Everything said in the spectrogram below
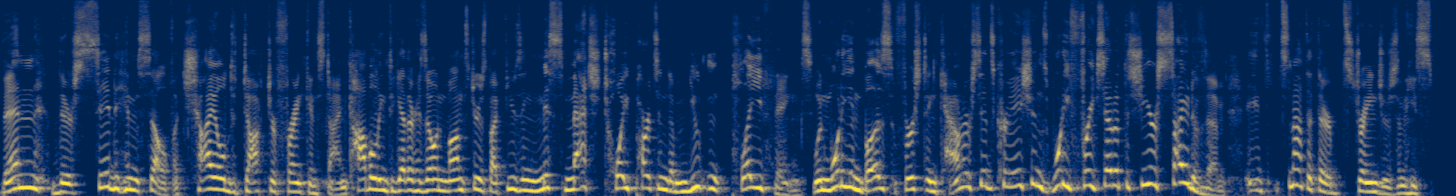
Then there's Sid himself, a child Dr. Frankenstein, cobbling together his own monsters by fusing mismatched toy parts into mutant playthings. When Woody and Buzz first encounter Sid's creations, Woody freaks out at the sheer sight of them. It's not that they're strangers and he's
